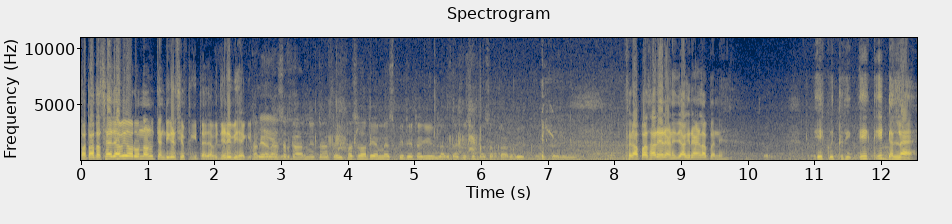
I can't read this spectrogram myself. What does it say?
ਪਤਾ ਦੱਸਿਆ ਜਾਵੇ ਔਰ ਉਹਨਾਂ ਨੂੰ ਚੰਡੀਗੜ੍ਹ ਸ਼ਿਫਟ ਕੀਤਾ ਜਾਵੇ ਜਿਹੜੇ ਵੀ ਹੈਗੇ ਹਰਿਆਣਾ ਸਰਕਾਰ ਨੇ ਤਾਂ ਕਈ ਫਸਲਾਂ ਤੇ ਐਮਐਸਪੀ ਦਿੱਤਾ ਜੀ ਲੱਗਦਾ ਕਿ ਸੂਬਾ ਸਰਕਾਰ ਵੀ ਫਿਰ ਆਪਾਂ ਸਾਰੇ ਹਰਿਆਣੇ ਜਾ ਕੇ ਰਹਿਣ ਲੱਗ ਹਾਂ। ਇਹ ਕੋਈ ਤਰੀ ਇਹ ਇਹ ਗੱਲਾਂ ਹੈ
